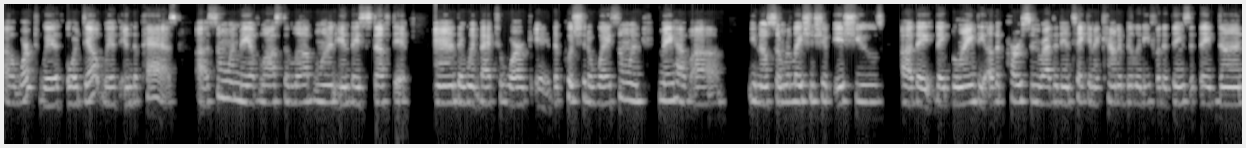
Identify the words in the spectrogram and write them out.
uh, worked with or dealt with in the past. Uh, someone may have lost a loved one and they stuffed it and they went back to work and they pushed it away. Someone may have, uh, you know, some relationship issues uh, they they blame the other person rather than taking accountability for the things that they've done.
